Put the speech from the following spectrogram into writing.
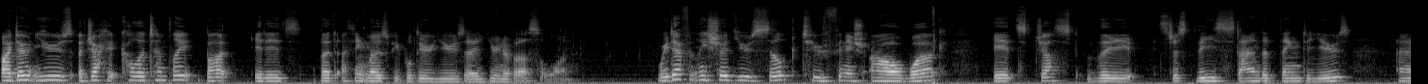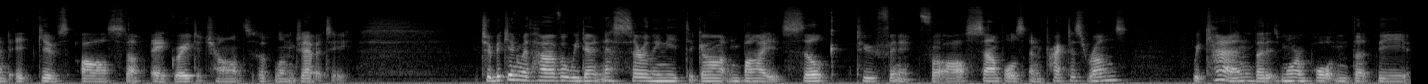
I don't use a jacket collar template, but it is but I think most people do use a universal one. We definitely should use silk to finish our work. It's just the it's just the standard thing to use and it gives our stuff a greater chance of longevity. To begin with, however, we don't necessarily need to go out and buy silk to finish for our samples and practice runs. We can, but it's more important that the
